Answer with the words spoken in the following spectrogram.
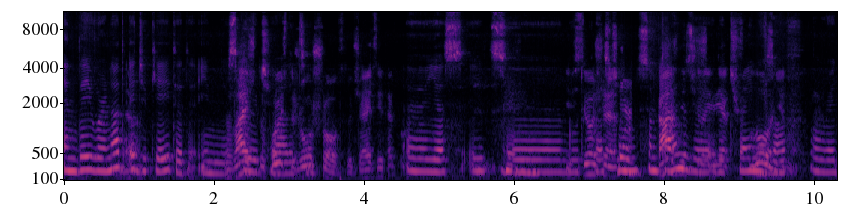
and they were not да. educated in Бывает, что кое-что же ушел, случается и такое. Uh, yes, it's a good question. Sometimes the, the train is off. already.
